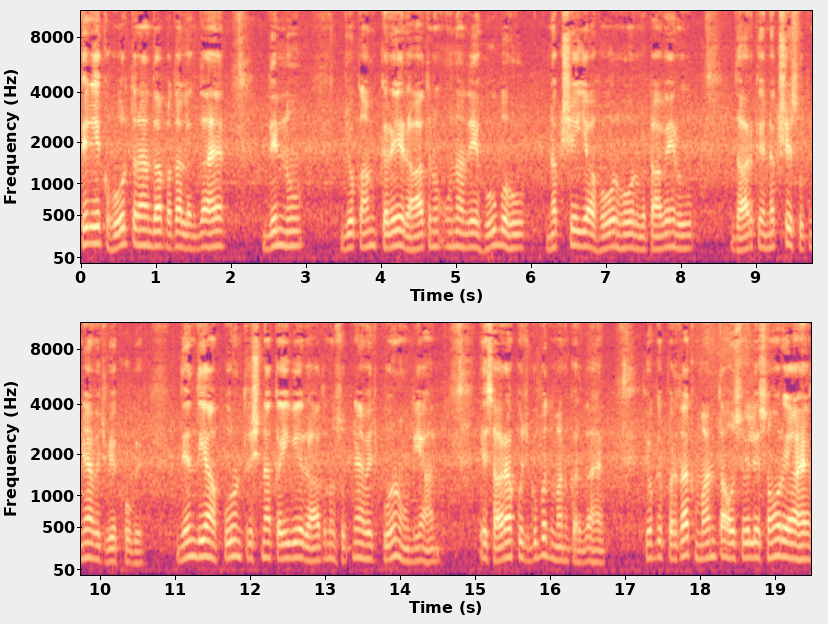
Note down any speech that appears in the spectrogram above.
ਫਿਰ ਇੱਕ ਹੋਰ ਤਰ੍ਹਾਂ ਦਾ ਪਤਾ ਲੱਗਦਾ ਹੈ, ਦਿਨ ਨੂੰ ਜੋ ਕੰਮ ਕਰੇ, ਰਾਤ ਨੂੰ ਉਹਨਾਂ ਦੇ ਹੂ ਬਹੂ ਨਕਸ਼ੇ ਜਾਂ ਹੋਰ ਹੋਰ ਵਟਾਵੇ ਰੂਪ ਧਾਰ ਕੇ ਨਕਸ਼ੇ ਸੁਪਨਿਆਂ ਵਿੱਚ ਵੇਖੋਗੇ। ਦਿਨ ਦੀਆਂ ਪੂਰਨ ਤ੍ਰਿਸ਼ਨਾ ਕਈ ਵੇ ਰਾਤ ਨੂੰ ਸੁਪਨਿਆਂ ਵਿੱਚ ਪੂਰਨ ਹੁੰਦੀਆਂ ਹਨ। ਇਹ ਸਾਰਾ ਕੁਝ ਗੁਪਤ ਮਨ ਕਰਦਾ ਹੈ, ਕਿਉਂਕਿ ਪ੍ਰਤੱਖ ਮਨ ਤਾਂ ਉਸ ਵੇਲੇ ਸੌ ਰਿਹਾ ਹੈ।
